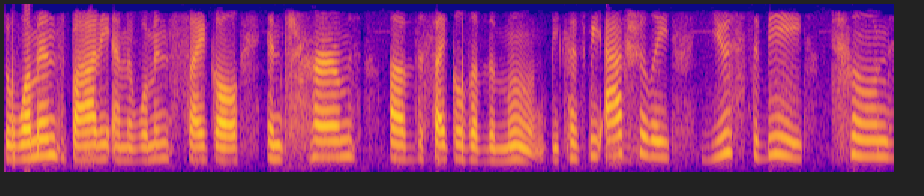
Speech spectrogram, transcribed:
the woman's body and the woman's cycle in terms of the cycles of the moon because we actually used to be tuned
